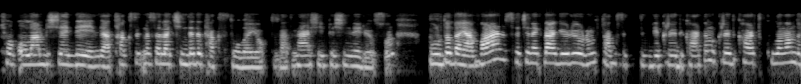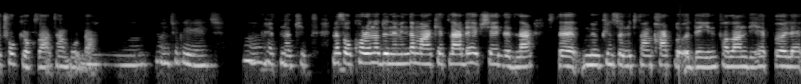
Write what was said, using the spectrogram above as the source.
Çok olan bir şey değil. Ya taksit mesela Çin'de de taksit olayı yoktu zaten. Her şeyi peşin veriyorsun. Burada da ya var seçenekler görüyorum taksit diye kredi kartı ama kredi kartı kullanan da çok yok zaten burada. Hmm, çok ilginç. Hep nakit. Mesela o korona döneminde marketlerde hep şey dediler işte mümkünse lütfen kartla ödeyin falan diye hep böyle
